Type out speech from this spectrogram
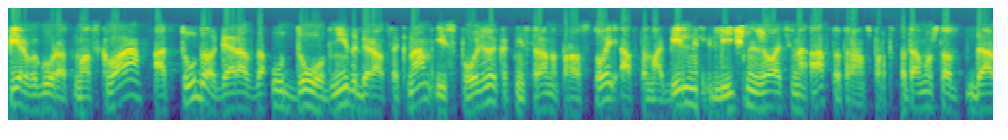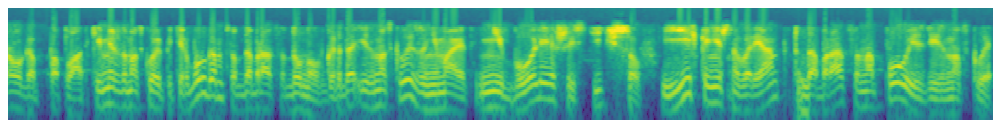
первый город Москва, оттуда гораздо удобнее добираться к нам, используя, как ни странно, простой автомобильный, личный желательно автотранспорт. Потому что дорога по платке между Москвой и Петербургом, чтобы добраться до Новгорода из Москвы, занимает не более 6 часов. Есть, конечно, вариант добраться на поезде из Москвы.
